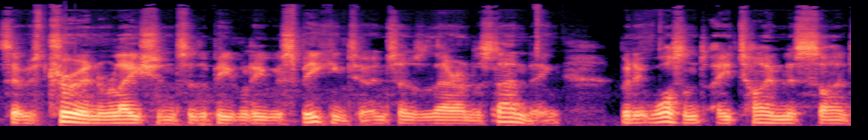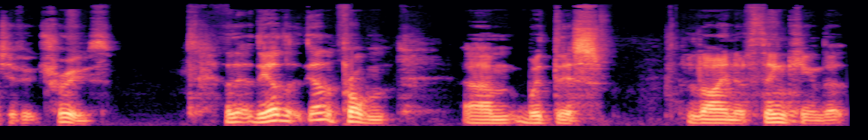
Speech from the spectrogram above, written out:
So it was true in relation to the people he was speaking to in terms of their understanding, but it wasn't a timeless scientific truth. And the other the other problem um, with this line of thinking that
